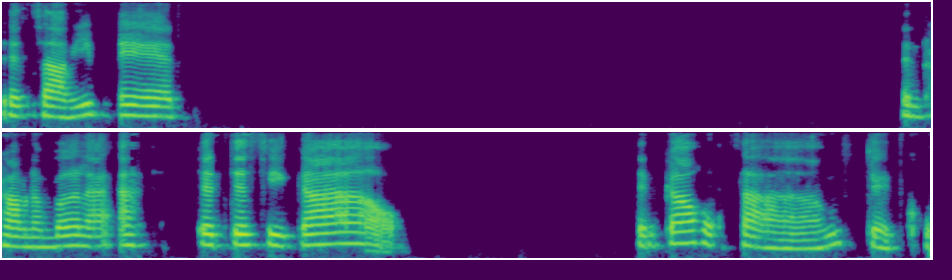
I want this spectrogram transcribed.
เจ็ดสามยี่สิบเอ็ดเป็น prime number แล้วอะเจ็ดเจ็ดสี่เก้าเจ็ดเก้าหกสามเจ็ดคู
